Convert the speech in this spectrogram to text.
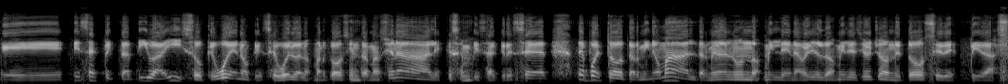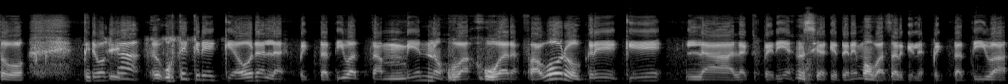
eh, esa expectativa hizo que bueno, que se vuelva a los mercados internacionales, que se empiece a crecer. Después todo terminó mal, terminó en un 2000, en abril del 2018 donde todo se despedazó. Pero acá ¿Usted cree que ahora la expectativa también nos va a jugar a favor o cree que la, experiencia que tenemos va a hacer que la expectativa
